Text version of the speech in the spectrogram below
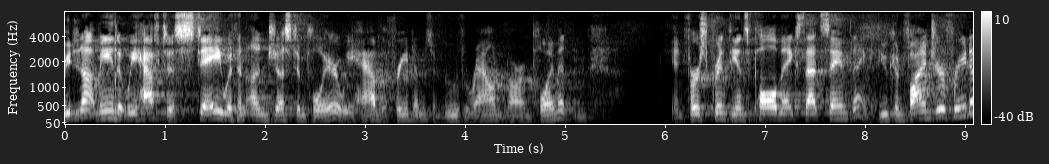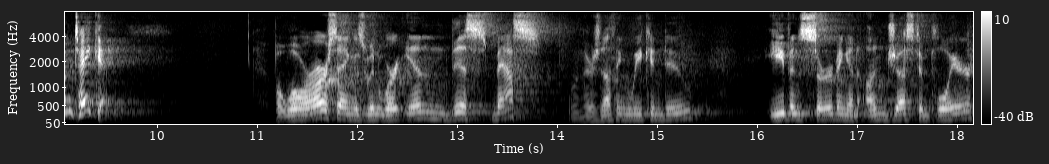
We do not mean that we have to stay with an unjust employer. We have the freedom to move around in our employment. And in 1 Corinthians, Paul makes that same thing. If you can find your freedom, take it. But what we are saying is when we're in this mess, when there's nothing we can do, even serving an unjust employer,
